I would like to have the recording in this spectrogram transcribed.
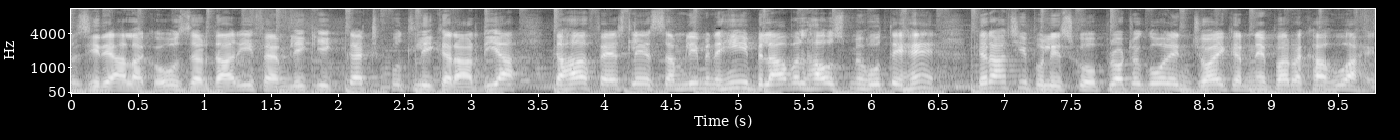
وزیر اعلیٰ کو زرداری فیملی کی کٹ پتلی قرار دیا۔ کہا، فیصلے اسمبلی میں نہیں، بلاول ہاؤس میں ہوتے ہیں۔ کراچی پولیس کو پروٹوکول انجوائے کرنے پر رکھا ہوا ہے۔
